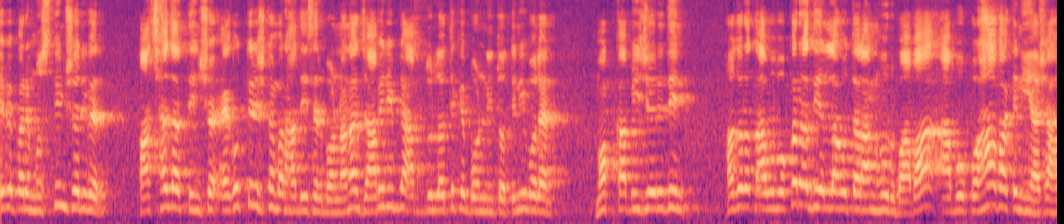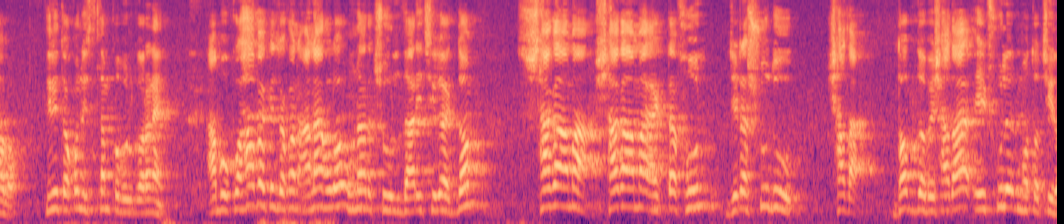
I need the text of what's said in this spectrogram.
এই ব্যাপারে মুসলিম শরীফের পাঁচ হাজার তিনশো একত্রিশ নম্বর হাদিসের বর্ণনা জাবির ইবনে আবদুল্লাহ থেকে বর্ণিত। তিনি বলেন, মক্কা বিজয়ের দিন হজরত আবু বকর রাদি আল্লাহ তালানহুর বাবা আবু কোহাবাকে নিয়ে আসা হলো। তিনি তখন ইসলাম কবুল করে নেন। আবু কোহাবাকে যখন আনা হলো ওনার চুল দাড়ি ছিল একদম সাগামা সাগামা একটা ফুল, যেটা শুধু সাদা, ধবধবে সাদা, এই ফুলের মতো ছিল।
